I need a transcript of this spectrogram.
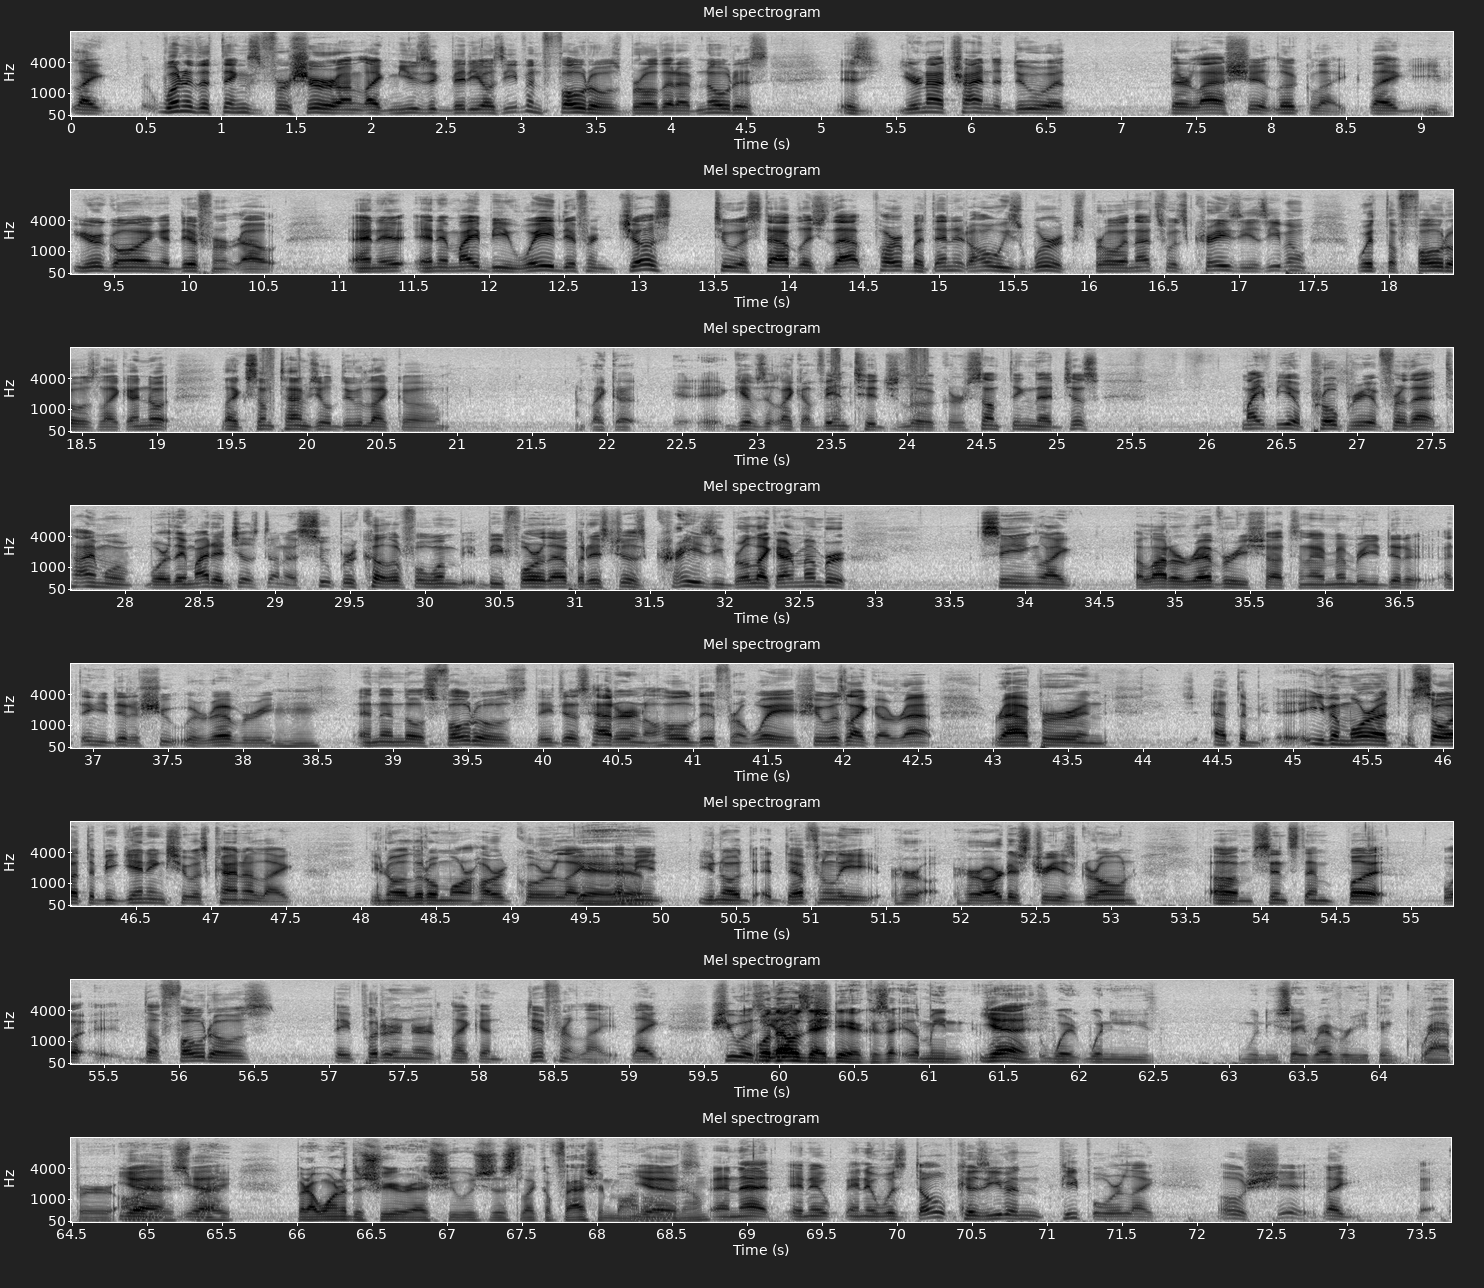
like one of the things for sure on like music videos, even photos, bro, that I've noticed is you're not trying to do what their last shit looked like. Like y- mm. you're going a different route, and it and it might be way different just to establish that part, but then it always works, bro. And that's what's crazy is even with the photos. Like I know, like sometimes you'll do like a, like a, it gives it like a vintage look or something that just might be appropriate for that time where, where they might have just done a super colorful one be- before that, but it's just crazy, bro. Like I remember seeing like a lot of Reverie shots, and I remember you did a, I think you did a shoot with Reverie, Mm-hmm. and then those photos they just had her in a whole different way. She was like a rap rapper, and at the even more at so at the beginning she was kind of like, you know, a little more hardcore. Like Yeah, I mean, you know, d- definitely her her artistry has grown um, since then, but what the photos they put her in her like a different light. Like she was Well, that was the idea because I, I mean, Yeah. when, when you when you say reverie, you think rapper, Yeah, artist, yeah. right? But I wanted to shoot her as she was just like a fashion model, Yes, you know. and that and it and it was dope because even people were like, "Oh shit!" Like,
